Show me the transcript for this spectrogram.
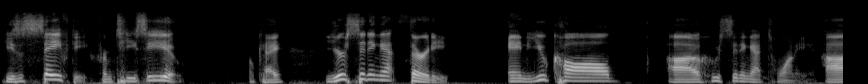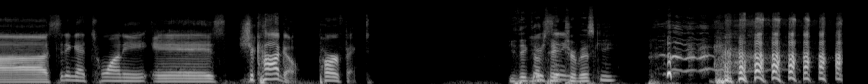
He's a safety from TCU, okay? You're sitting at 30 and you call uh who's sitting at 20? Uh sitting at 20 is Chicago. Perfect. You think they'll You're take sitting- Trubisky?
